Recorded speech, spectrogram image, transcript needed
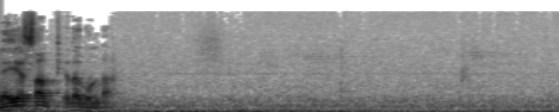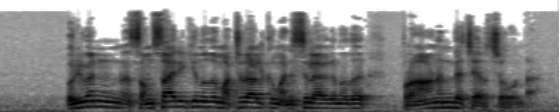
ലയസാധ്യത കൊണ്ടാണ്. ഒരുവൻ സംസാരിക്കുന്നത് മറ്റൊരാൾക്ക് മനസ്സിലാകുന്നത് പ്രാണന്റെ ചേർച്ച കൊണ്ടാണ്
